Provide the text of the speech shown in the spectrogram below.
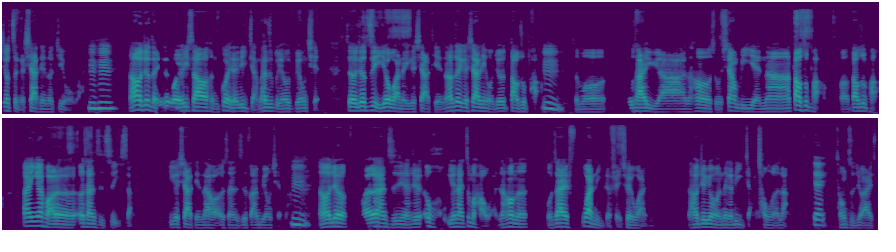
就整个夏天都借我玩。嗯哼，然后就等于是我有一艘很贵的立桨，但是不用不用钱，所以我就自己又玩了一个夏天。然后这个夏天我就到处跑，嗯什么竹台屿啊，然后什么象鼻岩呐，到处跑，啊，到处跑，大概应该滑了二三十次以上，一个夏天大概滑二三十次，反正不用钱嘛。嗯然后就滑了二三十次，觉得哦，原来这么好玩。然后呢，我在万里的翡翠湾，然后就用了那个立桨冲了浪，对，从此就爱上。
